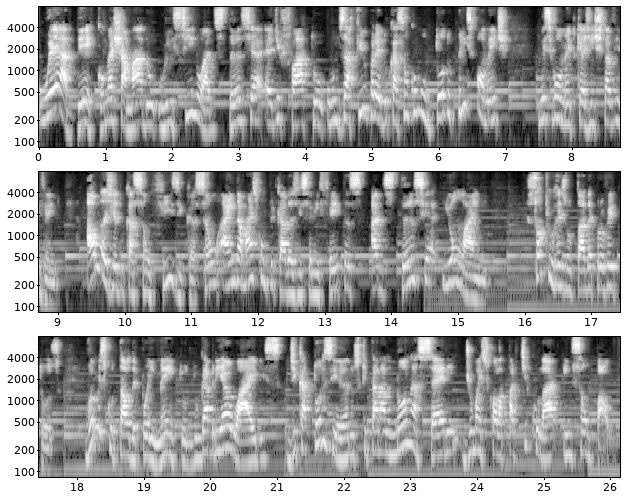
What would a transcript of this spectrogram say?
O EAD, como é chamado o ensino à distância, é de fato um desafio para a educação como um todo, principalmente nesse momento que a gente está vivendo. Aulas de educação física são ainda mais complicadas de serem feitas à distância e online, só que o resultado é proveitoso. Vamos escutar o depoimento do Gabriel Aires, de 14 anos, que está na nona série de uma escola particular em São Paulo.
